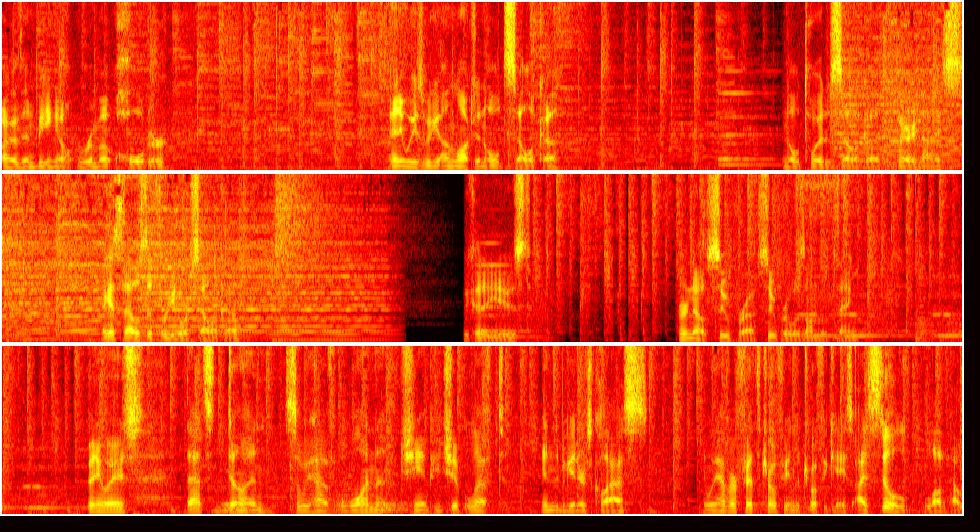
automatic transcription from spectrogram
other than being a remote holder. Anyways, we get unlocked an old Celica. An old Toyota Celica. Very nice. I guess that was the three-door Celica. We could have used. Or no, Supra. Supra was on the thing. But anyways, that's done. So we have one championship left in the beginner's class. And we have our fifth trophy in the trophy case. I still love how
